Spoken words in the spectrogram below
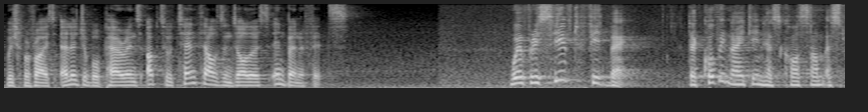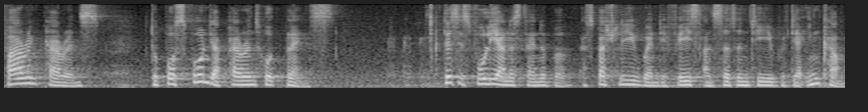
which provides eligible parents up to $10,000 in benefits. We've received feedback that COVID-19 has caused some aspiring parents to postpone their parenthood plans. This is fully understandable, especially when they face uncertainty with their income.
